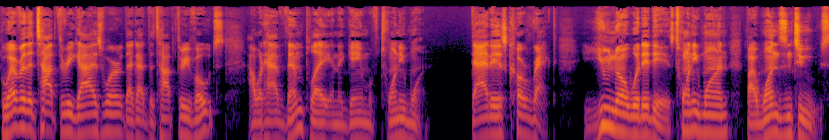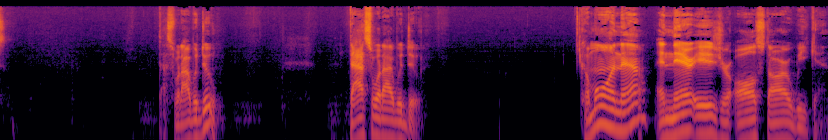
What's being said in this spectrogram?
Whoever the top three guys were that got the top three votes, I would have them play in a game of 21. That is correct. You know what it is 21 by ones and twos. That's what I would do. That's what I would do. Come on now. And there is your All Star weekend.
